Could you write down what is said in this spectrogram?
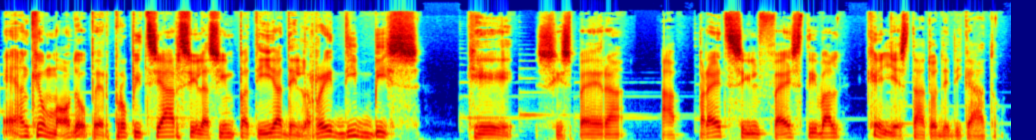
È anche un modo per propiziarsi la simpatia del re di Bis, che, si spera, apprezzi il festival che gli è stato dedicato.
